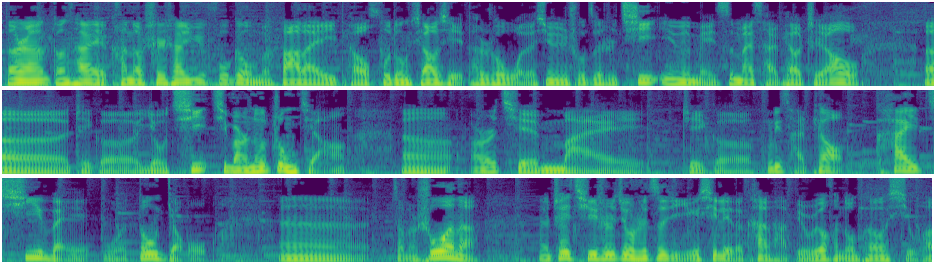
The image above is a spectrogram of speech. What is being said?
当然，刚才也看到深山渔夫给我们发来一条互动消息，他说我的幸运数字是七，因为每次买彩票只要。呃，这个有七，基本上都中奖，嗯，而且买这个福利彩票开七尾我都有，嗯，怎么说呢？呃，这其实就是自己一个心里的看法。比如有很多朋友喜欢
